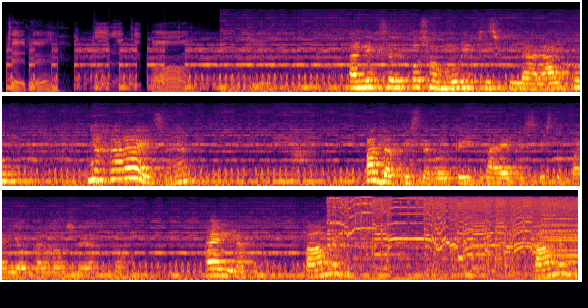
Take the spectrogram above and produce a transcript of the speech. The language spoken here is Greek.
τότε, ρε; Α. Αν ήξερε πόσο μου λείψες φιλαράκο, μια χαρά είσαι, ε. Πάντα πίστευα ότι θα έπρεπε στο παλιό καλό σου εαυτό. Έλα, πάμε. Πάμε.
